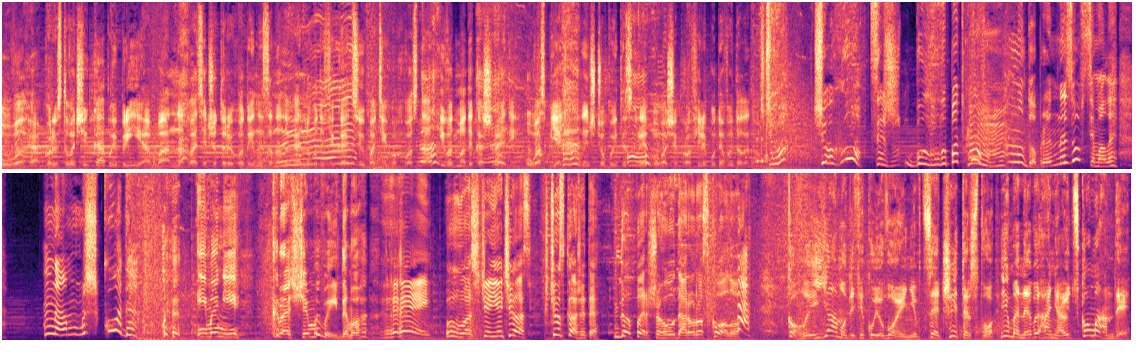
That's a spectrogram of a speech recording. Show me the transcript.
Увага! Користувачі Кап і Брія бан на 24 години за нелегальну модифікацію батіго хвоста і ведмедика Шреді. У вас 5 хвилин, щоб вийти з гри, бо ваші профілі буде видалено. Що? Чого? Це ж було випадково. Ну, добре, не зовсім, але нам шкода. І мені. Краще ми вийдемо. Гей, у вас ще є час. Що скажете до першого удару розколу? Коли я модифікую воїнів, це читерство і мене виганяють з команди.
